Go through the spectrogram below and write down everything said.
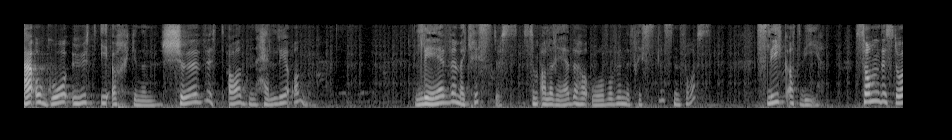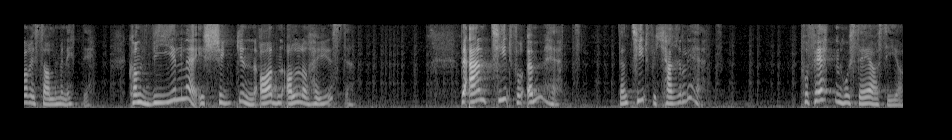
er å gå ut i ørkenen, skjøvet av Den hellige ånd. Leve med Kristus, som allerede har overvunnet fristelsen for oss, slik at vi, som det står i Salme 90, kan hvile i skyggen av den aller høyeste. Det er en tid for ømhet. Det er en tid for kjærlighet. Profeten Hosea sier,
